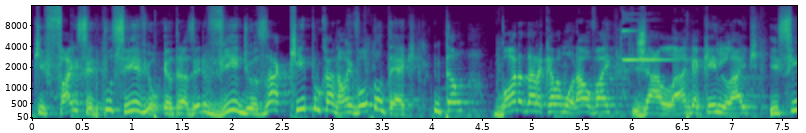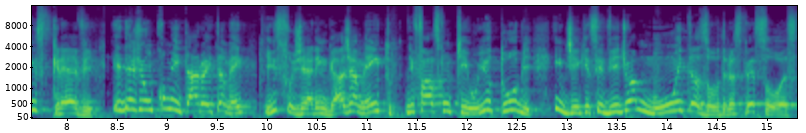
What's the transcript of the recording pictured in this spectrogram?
que faz ser possível eu trazer vídeos aqui pro canal em Voltotech. Então, bora dar aquela moral, vai? Já larga aquele like e se inscreve. E deixa um comentário aí também. Isso gera engajamento e faz com que o YouTube indique esse vídeo a muitas outras pessoas.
